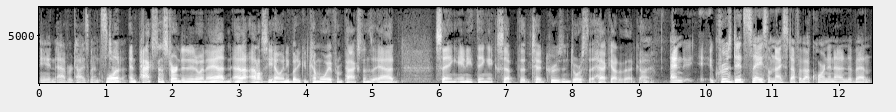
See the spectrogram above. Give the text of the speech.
in advertisements. Well, to, and Paxton's turned it into an ad. And I don't see how anybody could come away from Paxton's ad saying anything except that Ted Cruz endorsed the heck out of that guy. And uh, Cruz did say some nice stuff about Cornyn at an event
